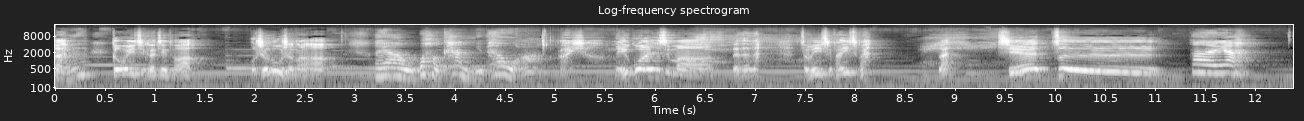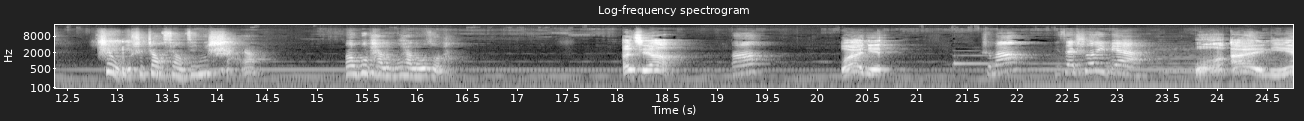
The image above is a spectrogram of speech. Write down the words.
来，跟我一起看镜头啊！我正录着呢啊！哎呀，我不好看，你别拍我啊！哎呀，没关系嘛，来来来，咱们一起拍，一起拍。来，茄子，哎呀，这又不是照相机，你傻呀？啊，不拍了，不拍了，我走了。安琪啊，啊？我爱你，什么？你再说一遍。我爱你。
